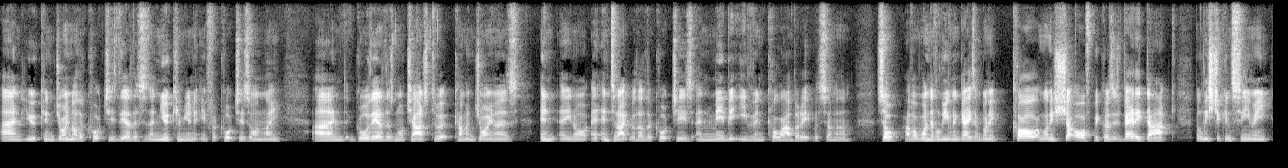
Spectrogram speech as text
and you can join other coaches there. This is a new community for coaches online and go there. There's no charge to it. Come and join us. In, you know, interact with other coaches and maybe even collaborate with some of them. So, have a wonderful evening, guys. I'm going to call, I'm going to shut off because it's very dark. At least you can see me.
